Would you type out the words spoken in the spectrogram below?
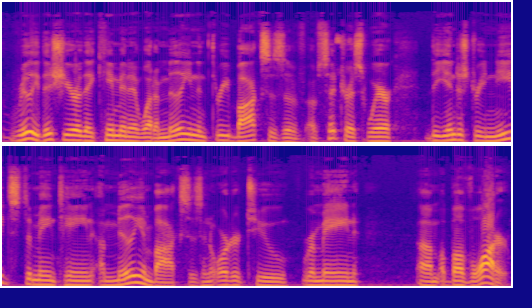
really this year they came in at what a million and three boxes of, of citrus where the industry needs to maintain a million boxes in order to remain um, above water.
